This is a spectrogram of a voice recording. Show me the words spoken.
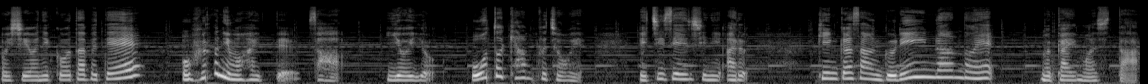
美味しいお肉を食べて。お風呂にも入ってさあいよいよオートキャンプ場へ越前市にある金華山グリーンランドへ向かいました。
